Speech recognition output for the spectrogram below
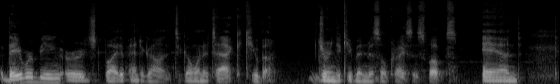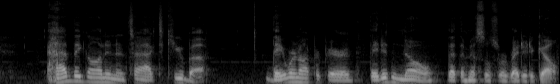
they were being urged by the Pentagon to go and attack Cuba during the Cuban Missile Crisis, folks, and had they gone and attacked Cuba, they were not prepared. They didn't know that the missiles were ready to go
